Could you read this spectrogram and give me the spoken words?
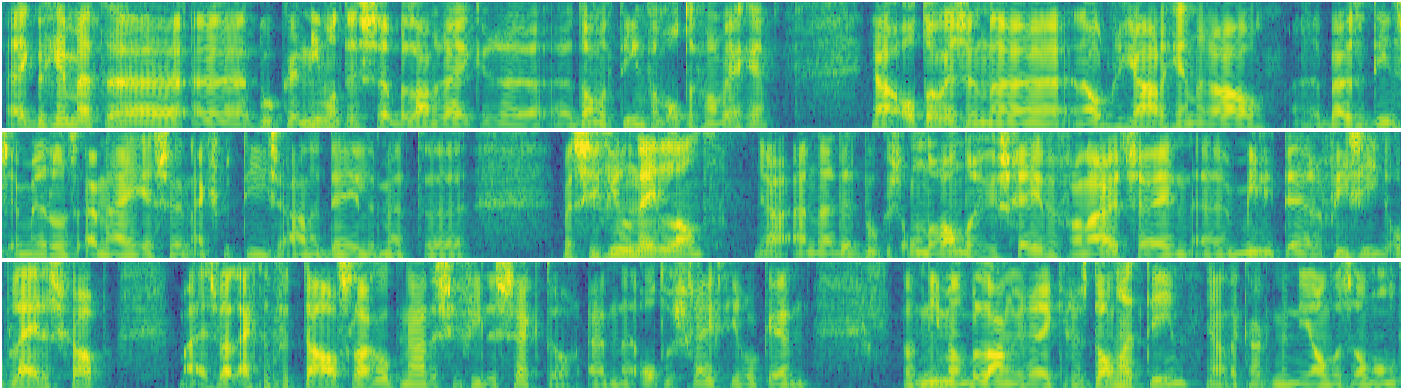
ik begin met het boek Niemand is belangrijker dan het team van Otto van Wegge. Ja, Otto is een, een oud brigadegeneraal, buiten dienst inmiddels. En hij is zijn expertise aan het delen met, met civiel Nederland. Ja, en dit boek is onder andere geschreven vanuit zijn militaire visie op leiderschap. Maar is wel echt een vertaalslag ook naar de civiele sector. En uh, Otto schrijft hier ook in dat niemand belangrijker is dan het team. Ja, daar kan ik me niet anders dan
